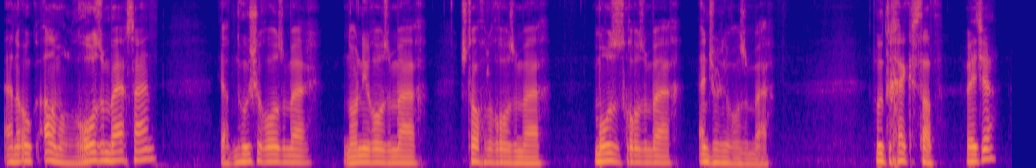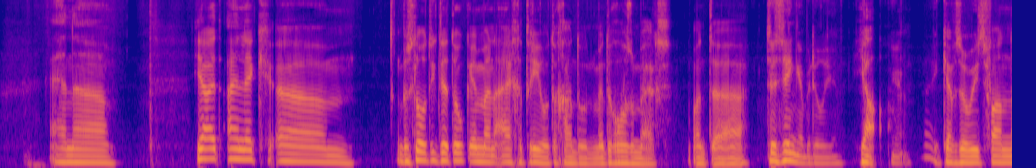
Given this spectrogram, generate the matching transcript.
En ook allemaal Rosenberg zijn. Je had Noesje Rosenberg, Nonnie Rosenberg, Stochel Rosenberg, Mozes Rosenberg en Johnny Rosenberg. Hoe te gek is dat, weet je? En eh, ja, uiteindelijk ehm, besloot ik dit ook in mijn eigen trio te gaan doen met de Rosenbergs. Want eh, Te zingen bedoel je? ja, Ja. ik heb zoiets van.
